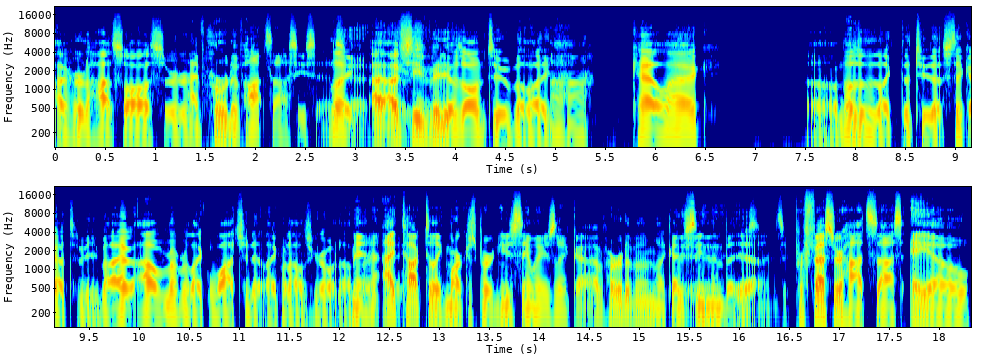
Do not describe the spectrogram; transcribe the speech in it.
I've heard of hot sauce or I've heard of hot sauce. He says. like Yeah, I, I've seen videos on him too. But like Uh huh. Cadillac, um, those are the, like the two that stick out to me. But I I don't remember like watching it like when I was growing up. Man, I talked to like Marcus Burton. He's the same way. He's like, "Oh, I've heard of him, like I've seen them, but yeah. it's like Professor Hot Sauce, AO,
